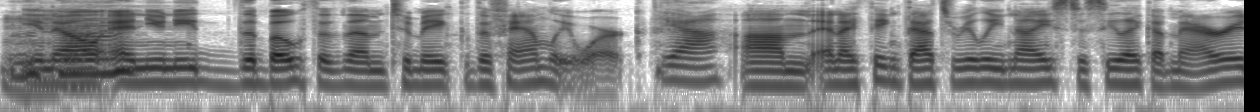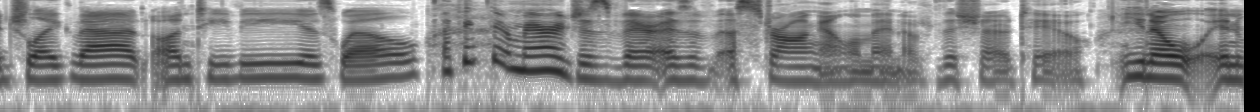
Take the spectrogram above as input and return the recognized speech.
You Mm-hmm. know, and you need the both of them to make the family work. Yeah. Um, and I think that's really nice to see like a marriage like that on TV as well. I think their marriage is very is a, a strong element of the show too. You know, in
